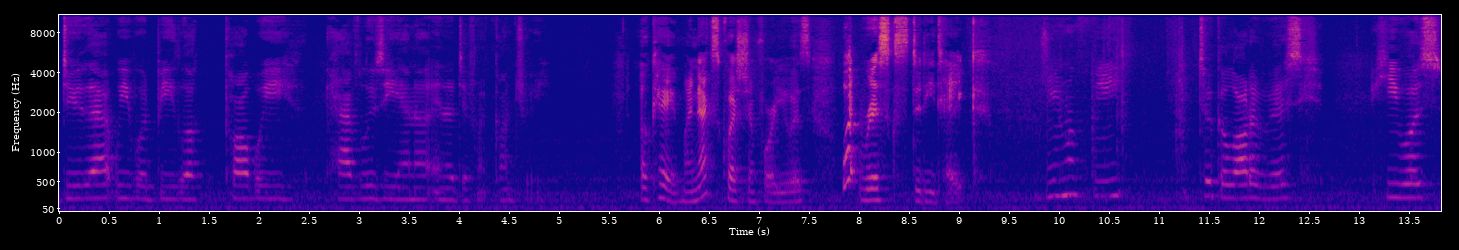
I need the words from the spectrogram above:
do that, we would be luck, probably have Louisiana in a different country. Okay, my next question for you is what risks did he take? Jean Lafitte took a lot of risk. He was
